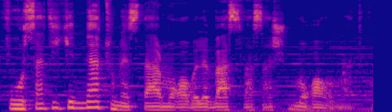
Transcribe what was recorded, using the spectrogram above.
فرصتی که نتونست در مقابل وسوسش مقاومت کنه.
